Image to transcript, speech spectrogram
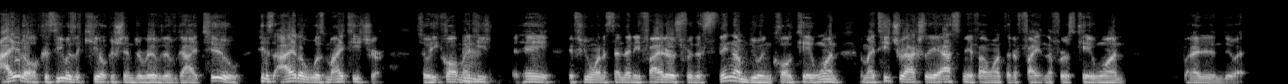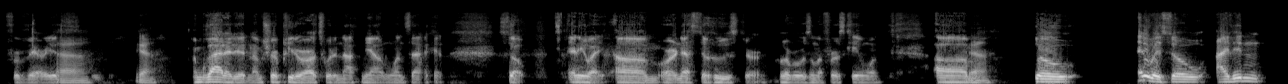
idol, because he was a Kyokushin derivative guy too. His idol was my teacher. So he called my Hmm. teacher and said, "Hey, if you want to send any fighters for this thing I'm doing called K1," and my teacher actually asked me if I wanted to fight in the first K1, but I didn't do it for various. Uh, yeah. I'm glad I didn't. I'm sure Peter Aerts would have knocked me out in one second. So anyway, um, or Ernesto Hoost or whoever was on the first K1. Um, yeah. so anyway, so I didn't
